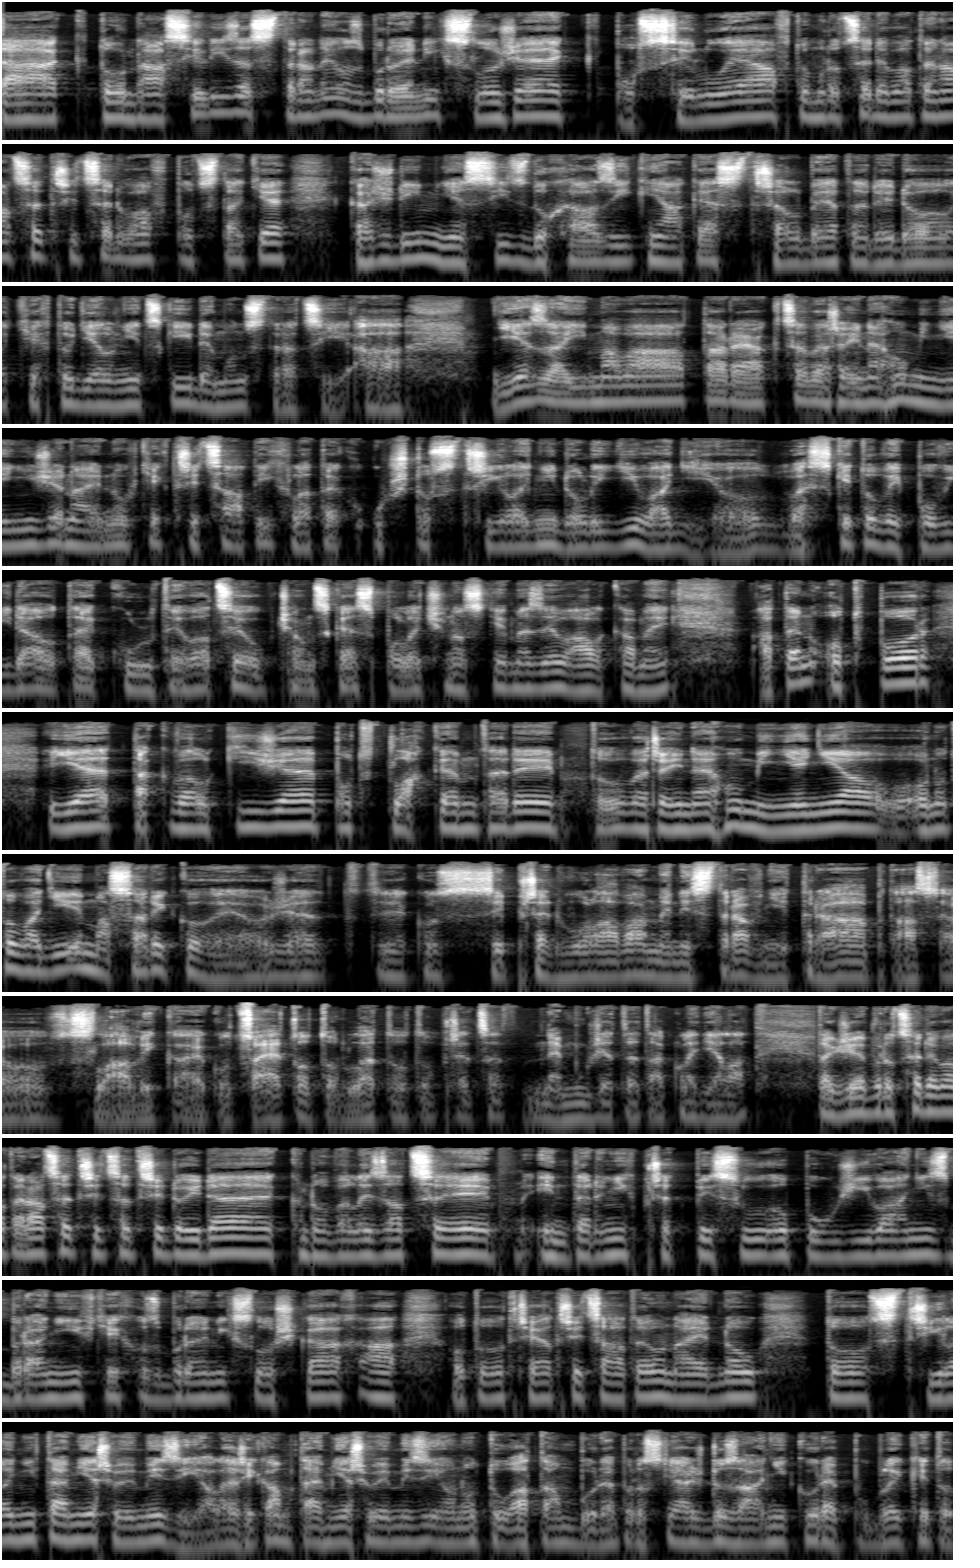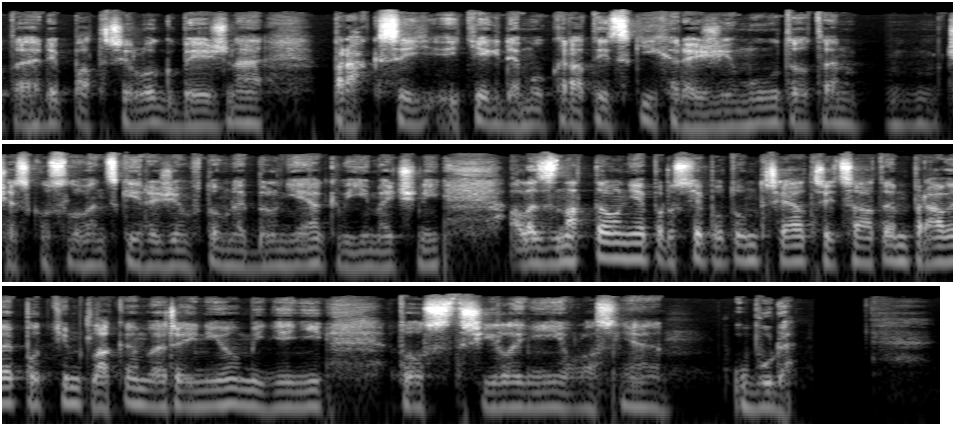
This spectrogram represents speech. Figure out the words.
tak to násilí ze strany ozbrojených složek posiluje a v tom roce 1932 v podstatě každý měsíc dochází k nějaké střelbě tedy do těchto dělnických demonstrací. A je zajímavá ta reakce veřejného mínění, že najednou v těch 30. letech už to střílení do lidí vadí. Jo. Hezky to vypovídá o té kultivaci občanské společnosti mezi válkami a ten odpor je tak velký, že pod tlakem tedy veřejného mínění a ono to vadí i Masarykovi, jo, že jako si předvolává ministra vnitra a ptá se o Slávika, jako co je to tohle, to, to přece nemůžete takhle dělat. Takže v roce 1933 dojde k novelizaci interních předpisů o používání zbraní v těch ozbrojených složkách a od toho 33. najednou to střílení téměř vymizí. Ale říkám téměř vymizí, ono tu a tam bude prostě až do zániku republiky. To tehdy patřilo k běžné praxi i těch demokratických režimů. To ten československý režim v tom nebyl nijak výjimečný, ale znatelně prostě po tom 33. právě pod tím tlakem veřejného mínění to střílení vlastně ubude.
